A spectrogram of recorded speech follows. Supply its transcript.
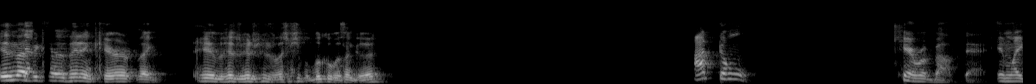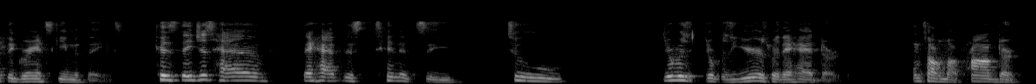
isn't that because they didn't care? Like his his, his relationship with Luka wasn't good. I don't care about that in like the grand scheme of things because they just have they have this tendency to there was there was years where they had Dirk. I'm talking about prom Dirk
